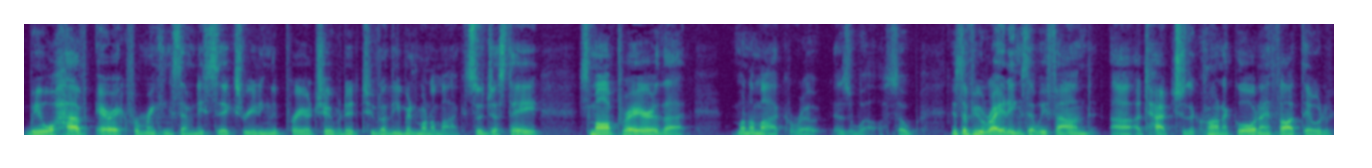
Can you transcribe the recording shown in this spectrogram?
we will have Eric from Ranking 76 reading the prayer attributed to Vladimir Monomakh. So just a small prayer that Monomakh wrote as well. So just a few writings that we found uh, attached to the Chronicle, and I thought they would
